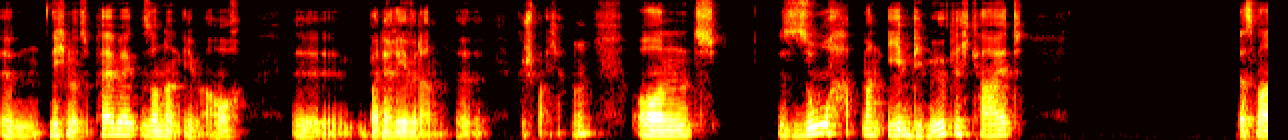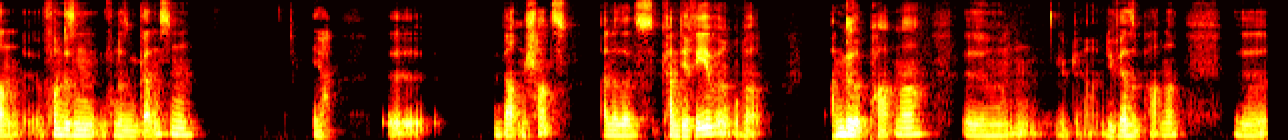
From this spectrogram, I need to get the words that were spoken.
ähm, nicht nur zu Payback, sondern eben auch äh, bei der Rewe dann äh, gespeichert. Ne? Und so hat man eben die Möglichkeit, dass man von diesem, von diesem ganzen ja, äh, Datenschatz, einerseits kann die Rewe oder andere Partner, äh, gibt ja diverse Partner, äh,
